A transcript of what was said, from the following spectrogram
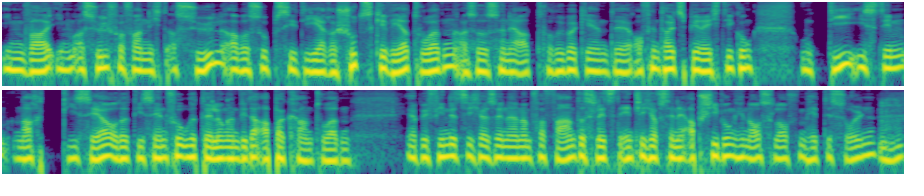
Ihm war im Asylverfahren nicht Asyl, aber subsidiärer Schutz gewährt worden, also so eine Art vorübergehende Aufenthaltsberechtigung. Und die ist ihm nach dieser oder diesen Verurteilungen wieder aberkannt worden. Er befindet sich also in einem Verfahren, das letztendlich auf seine Abschiebung hinauslaufen hätte sollen. Mhm.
